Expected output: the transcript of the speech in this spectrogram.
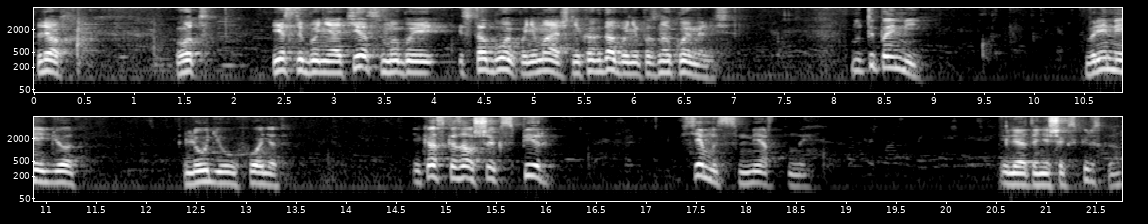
Лех, вот если бы не отец, мы бы и с тобой, понимаешь, никогда бы не познакомились. Ну ты пойми, время идет, люди уходят. И как сказал Шекспир, все мы смертны. Или это не Шекспир сказал?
